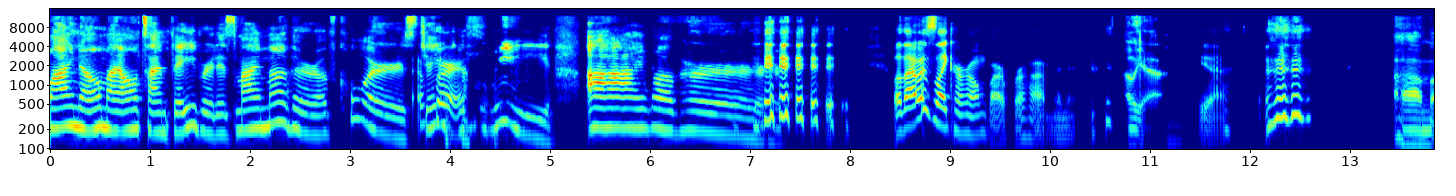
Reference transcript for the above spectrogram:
I know. My all-time favorite is my mother, of course. Of Jane course. Lee. I love her. Well, that was like her home bar for a hot minute. Oh yeah. Yeah. Um,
